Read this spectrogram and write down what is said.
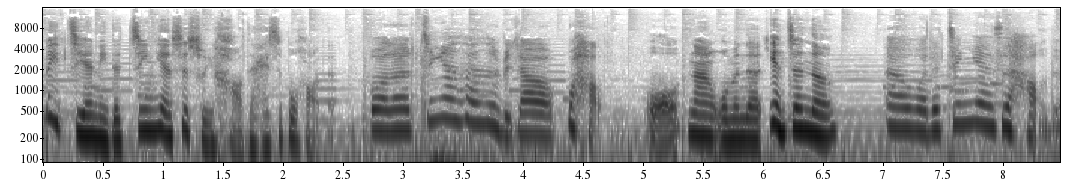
丽姐，你的经验是属于好的还是不好的？我的经验算是比较不好哦。那我们的验证呢？呃，我的经验是好的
